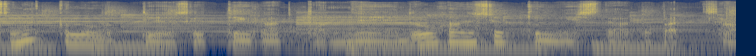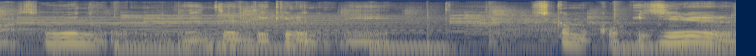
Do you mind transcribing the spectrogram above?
スナックノーっていう設定があったんで同伴出勤でしたとかさそういうのも全然できるのにしかもこういじれる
